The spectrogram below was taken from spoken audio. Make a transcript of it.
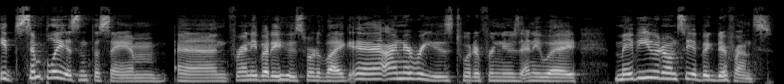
it simply isn't the same. And for anybody who's sort of like, eh, I never use Twitter for news anyway, maybe you don't see a big difference.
